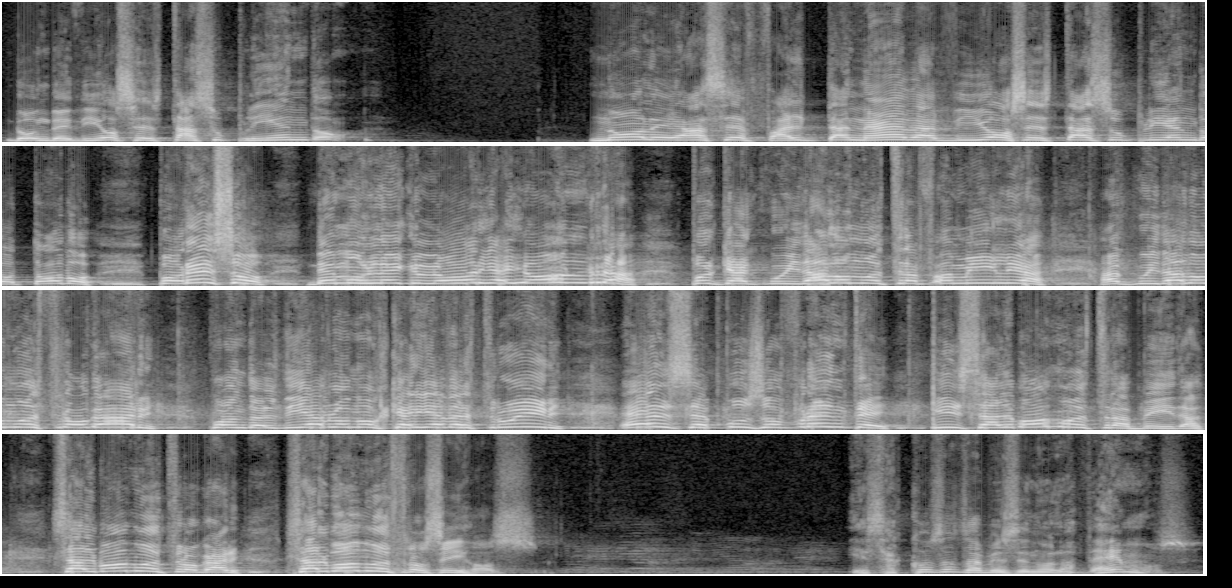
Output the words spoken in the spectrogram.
donde Dios está supliendo? No le hace falta nada. Dios está supliendo todo. Por eso démosle gloria y honra. Porque ha cuidado nuestra familia. Ha cuidado nuestro hogar. Cuando el diablo nos quería destruir. Él se puso frente y salvó nuestras vidas. Salvó nuestro hogar. Salvó nuestros hijos. Y esas cosas a veces no las vemos.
